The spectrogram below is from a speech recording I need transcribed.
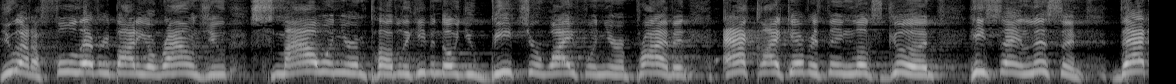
You got to fool everybody around you. Smile when you're in public, even though you beat your wife when you're in private. Act like everything looks good. He's saying, listen, that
